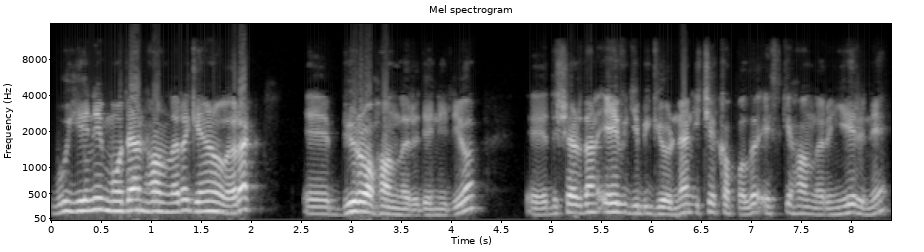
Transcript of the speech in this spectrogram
bu yeni modern hanlara genel olarak e, büro hanları deniliyor. E, dışarıdan ev gibi görünen içe kapalı eski hanların yerini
